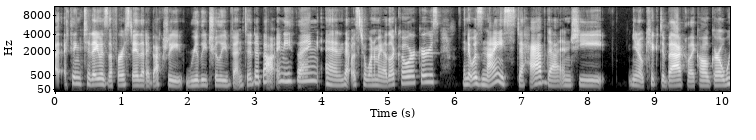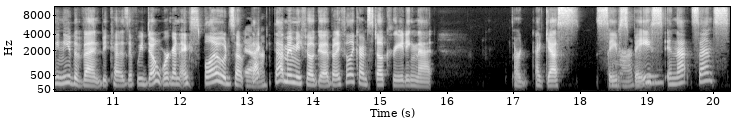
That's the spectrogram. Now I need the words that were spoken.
I think today was the first day that I've actually really truly vented about anything and that was to one of my other coworkers and it was nice to have that and she you know kicked it back like oh girl we need to vent because if we don't we're going to explode so that that made me feel good but I feel like I'm still creating that or I guess safe space in that sense.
